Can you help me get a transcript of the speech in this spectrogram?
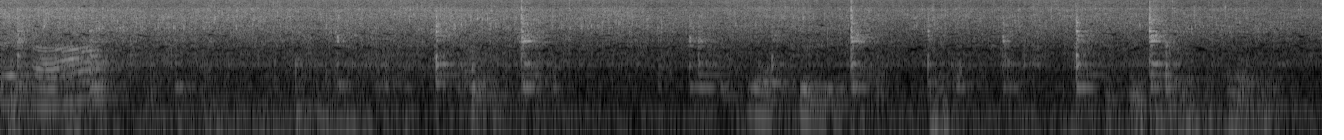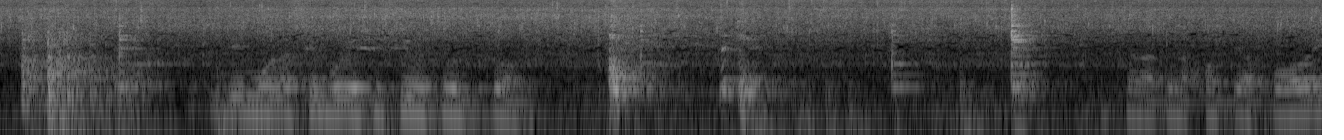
Teka. Okay. Hindi muna sinusunod ko. Gusto natin ng konti apoy.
